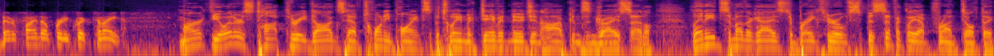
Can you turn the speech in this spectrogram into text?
Better find out pretty quick tonight. Mark, the Oilers' top three dogs have 20 points between McDavid, Nugent, Hopkins, and Draisaitl. They need some other guys to break through, specifically up front, don't they?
